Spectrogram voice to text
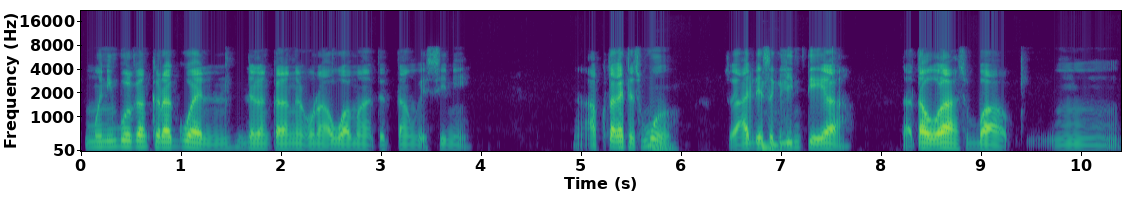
menimbulkan keraguan dalam kalangan orang awam ah tentang vaksin ni. Aku tak kata semua. Hmm. So ada hmm. segelintir lah. Tak tahulah sebab hmm,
